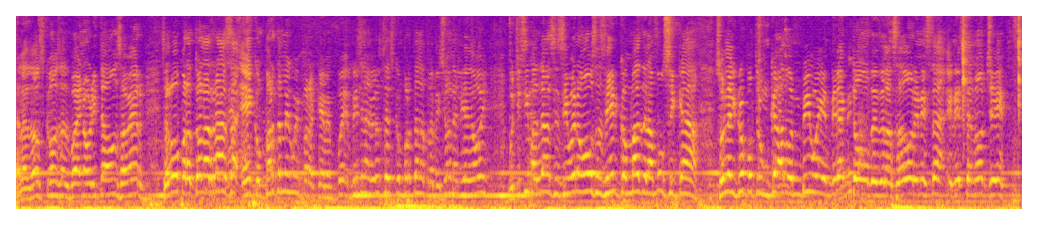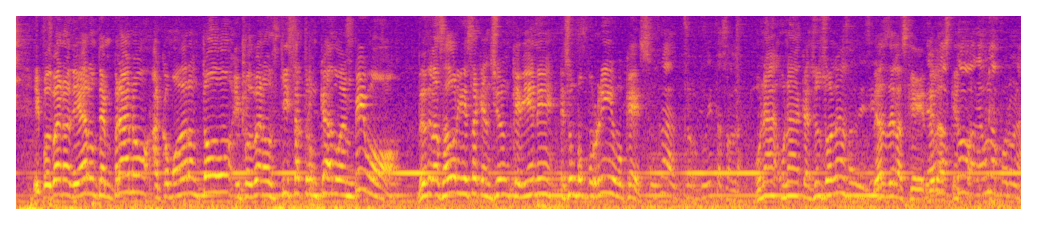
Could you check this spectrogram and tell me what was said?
A las dos cosas. Bueno, ahorita vamos a ver. Saludos para toda la raza. Eh, compártame, güey, para que me empiecen a ver ustedes, compartan la transmisión el día de hoy. Muchísimas gracias. Y bueno, vamos a seguir con más de la música. Son el grupo Truncado en vivo y en directo desde el asador en esta, en esta noche. Y pues bueno, llegaron temprano, acomodaron todo. Y pues bueno, aquí está Truncado en vivo desde el asador. Y esta canción que viene, ¿es un popurrí o qué es? Una sola. ¿Una, una canción sola? De las de las que. De las que... No, de una por una.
